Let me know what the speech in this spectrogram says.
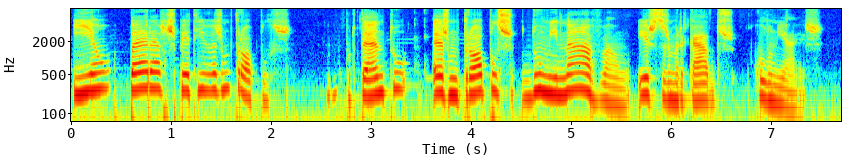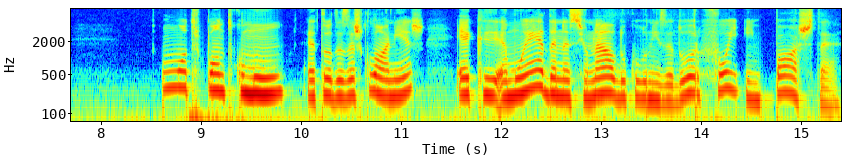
iam para as respectivas metrópoles. Portanto, as metrópoles dominavam estes mercados coloniais. Um outro ponto comum a todas as colónias é que a moeda nacional do colonizador foi imposta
